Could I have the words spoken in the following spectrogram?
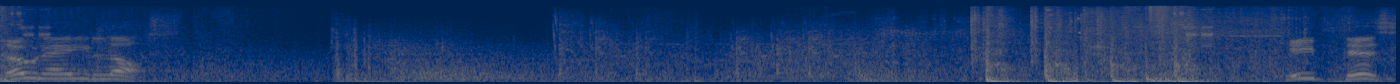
Zone A lost. Keep this.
